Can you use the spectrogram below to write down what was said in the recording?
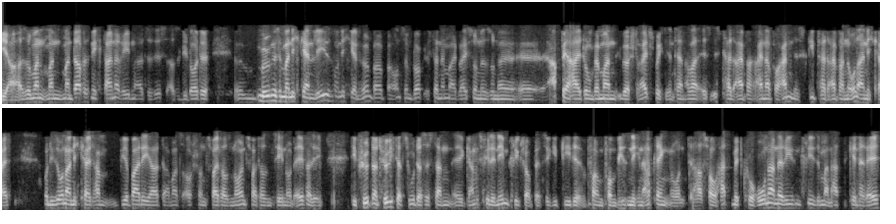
Ja, also man, man, man darf es nicht kleiner reden, als es ist. Also die Leute äh, mögen es immer nicht gern lesen und nicht gern hören. Bei, bei uns im Blog ist dann immer gleich so eine so eine äh, Abwehrhaltung, wenn man über Streit spricht intern. Aber es ist halt einfach einer vorhanden. Es gibt halt einfach eine Uneinigkeit. Und diese Uneinigkeit haben wir beide ja damals auch schon 2009, 2010 und 11 erlebt. Die führt natürlich dazu, dass es dann äh, ganz viele Nebenkriegsschauplätze gibt, die vom, vom Wesentlichen ablenken. Und der HSV hat mit Corona eine Riesenkrise. Man hat generell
